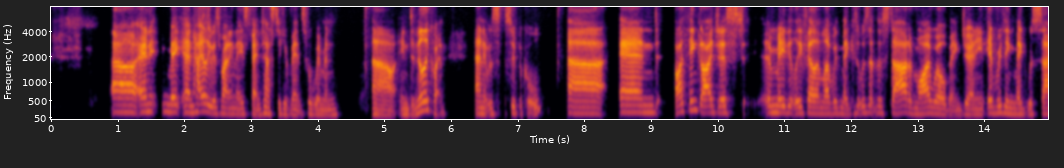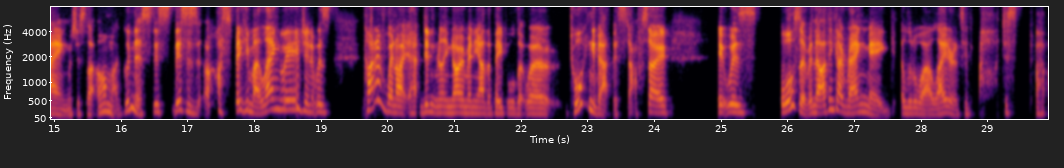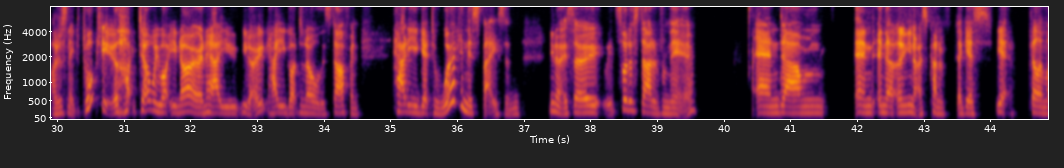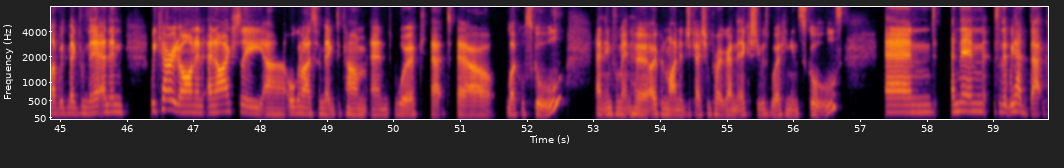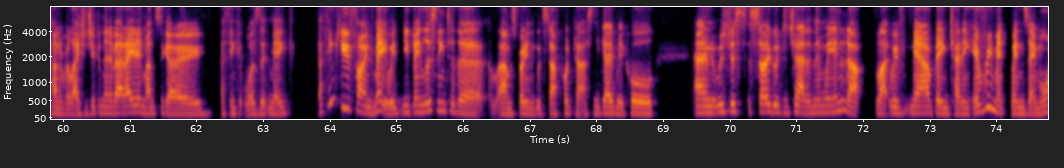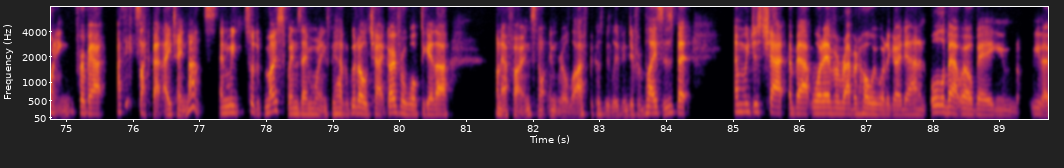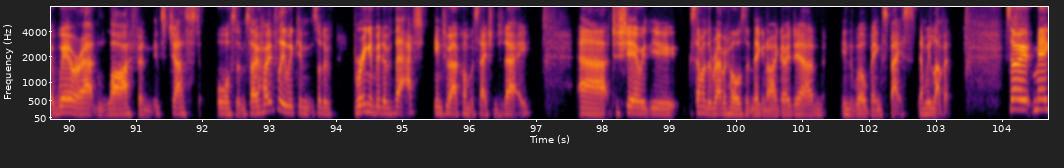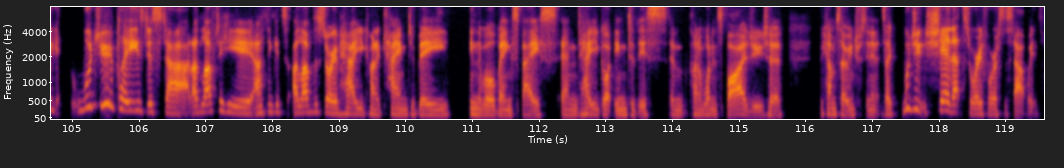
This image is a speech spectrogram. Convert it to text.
Uh, and it, and Haley was running these fantastic events for women uh, in Deniliquin, and it was super cool. Uh, and I think I just immediately fell in love with Meg because it was at the start of my well-being journey, and everything Meg was saying was just like, "Oh my goodness, this this is oh, speaking my language," and it was kind of when I didn't really know many other people that were talking about this stuff. So it was awesome. And I think I rang Meg a little while later and said, oh, just I just need to talk to you. Like, tell me what you know and how you, you know, how you got to know all this stuff and how do you get to work in this space? And, you know, so it sort of started from there. And, um, and, and, uh, you know, it's kind of, I guess, yeah, fell in love with Meg from there. And then we carried on, and, and I actually uh, organized for Meg to come and work at our local school and implement her open mind education program there because she was working in schools. And and then so that we had that kind of relationship. And then about 18 months ago, I think it was that Meg, I think you phoned me. we you'd been listening to the um, Spreading the Good Stuff podcast and you gave me a call. And it was just so good to chat. And then we ended up like we've now been chatting every Wednesday morning for about I think it's like about 18 months. And we sort of most Wednesday mornings we have a good old chat, go for a walk together on our phones, not in real life because we live in different places, but and we just chat about whatever rabbit hole we want to go down and all about well-being and you know where we're at in life and it's just awesome. So hopefully we can sort of bring a bit of that into our conversation today uh, to share with you some of the rabbit holes that Meg and I go down in the well-being space and we love it. So, Meg, would you please just start? I'd love to hear. I think it's, I love the story of how you kind of came to be in the well-being space and how you got into this and kind of what inspired you to become so interested in it. So, would you share that story for us to start with?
